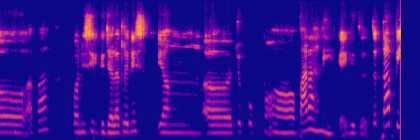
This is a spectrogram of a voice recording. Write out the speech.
uh, apa kondisi gejala klinis yang uh, cukup uh, parah nih kayak gitu. Tetapi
